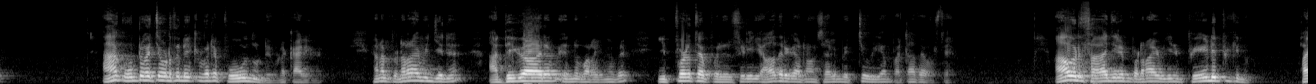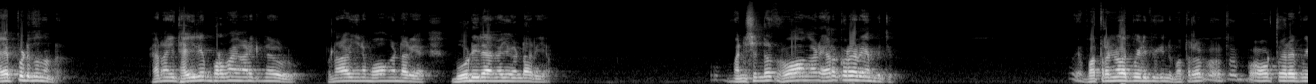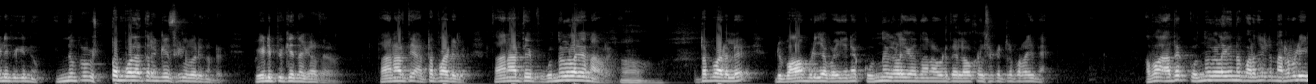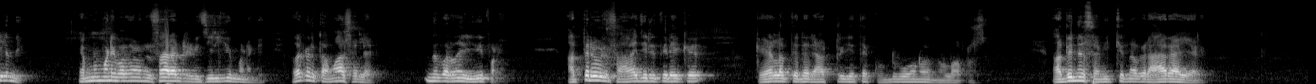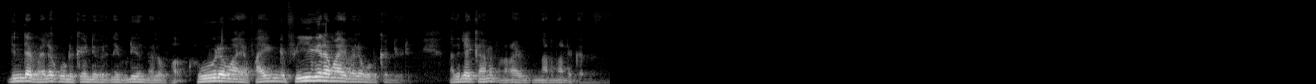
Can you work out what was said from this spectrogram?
ആ കൂട്ടുവച്ചോടത്തിലേക്ക് ഇവരെ പോകുന്നുണ്ട് ഇവിടെ കാര്യങ്ങൾ. കാരണം പിണറായി വിജയന് അധികാരം എന്ന് പറയുന്നത് ഇപ്പോഴത്തെ പരിസ്ഥിതിയിൽ യാതൊരു കാരണവശാലും വെച്ചൊഴിയാൻ പറ്റാത്ത അവസ്ഥയാണ്. ആ ഒരു സാഹചര്യം പിണറായി വിജയനെ പേടിപ്പിക്കുന്നു ഭയപ്പെടുത്തുന്നുണ്ട്. കാരണം ഈ ധൈര്യം പുറമേ കാണിക്കുന്നതേ ഉള്ളൂ. പിണറായി വിജയന്റെ മുഖം കണ്ടറിയാം ബോഡി ലാംഗ്വേജ് കണ്ടറിയാം. മനുഷ്യന്റെ സ്വഭാവം ഏറെക്കുറെ അറിയാൻ പറ്റും. പത്രങ്ങളെ പീഡിപ്പിക്കുന്നു പത്ര പ്രവർത്തകരെ പീഡിപ്പിക്കുന്നു. ഇന്നിപ്പോൾ ഇഷ്ടം പോലെ അത്തരം കേസുകൾ വരുന്നുണ്ട്. പീഡിപ്പിക്കുന്ന കഥകൾ സ്ഥാനാർത്ഥി അട്ടപ്പാടിൽ സ്ഥാനാർത്ഥി കുന്നുകളയെന്നാണ് പറയുന്നത്. അട്ടപ്പാടിൽ ഒരു പാവം പിടിച്ച പയ്യനെ എന്നാണ് അവിടുത്തെ ലോക്കൽ സെക്രട്ടറി പറയുന്നത്. അപ്പോൾ അത് കുന്നുകളയെന്ന് പറഞ്ഞിട്ട് നടപടിയില്ലെന്നേ. എം എം മണി പറഞ്ഞാൽ നിസ്സാരമായിട്ട് ചിരിക്കും വേണമെങ്കിൽ. അതൊക്കെ ഒരു തമാശല്ലേ എന്ന് പറഞ്ഞ രീതി പറയും. അത്തരം ഒരു സാഹചര്യത്തിലേക്ക് കേരളത്തിന്റെ രാഷ്ട്രീയത്തെ കൊണ്ടുപോകണമെന്നുള്ള പ്രശ്നം. അതിന് ശ്രമിക്കുന്നവരാരായാലും ഇതിന്റെ വില കൊടുക്കേണ്ടി വരുന്ന എവിടെയൊന്നല്ല ക്രൂരമായ ഭയങ്കര ഭീകരമായ വില കൊടുക്കേണ്ടി വരും. അതിലേക്കാണ് പിണറായി നടന്നെടുക്കുന്നത്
